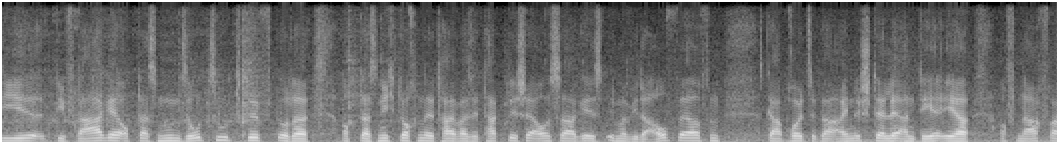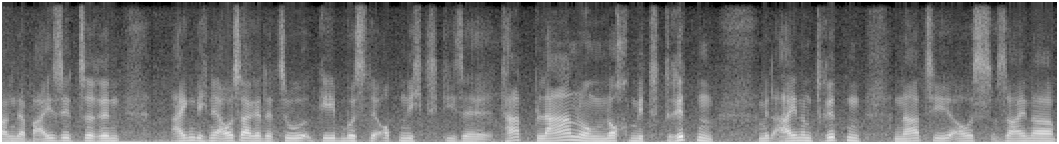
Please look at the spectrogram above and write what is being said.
die, die Frage, ob das nun so zutrifft oder ob das nicht doch eine teilweise taktische Aussage ist, immer wieder aufwerfen. Es gab heute sogar eine Stelle, an der er auf Nachfragen der Beisitzerin eigentlich eine Aussage dazu geben musste, ob nicht diese Tatplanung noch mit Dritten, mit einem dritten Nazi aus seiner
